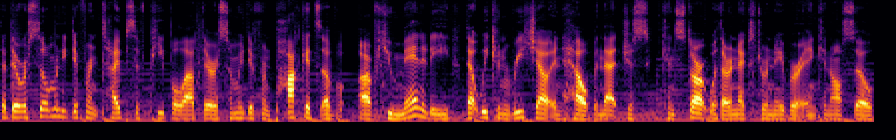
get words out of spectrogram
That there were so many different types of people out there, so many different pockets of, of humanity humanity that we can reach out and help. And that just can start with our next door neighbor and can also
